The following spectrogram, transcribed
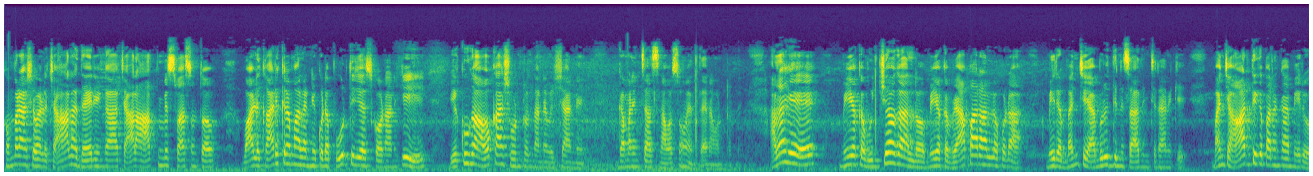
కుంభరాశి వాళ్ళు చాలా ధైర్యంగా చాలా ఆత్మవిశ్వాసంతో వాళ్ళ కార్యక్రమాలన్నీ కూడా పూర్తి చేసుకోవడానికి ఎక్కువగా అవకాశం ఉంటుందన్న విషయాన్ని గమనించాల్సిన అవసరం ఎంతైనా ఉంటుంది. అలాగే మీ యొక్క ఉద్యోగాల్లో మీ యొక్క వ్యాపారాల్లో కూడా మీరు మంచి అభివృద్ధిని సాధించడానికి మంచి ఆర్థిక పరంగా మీరు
